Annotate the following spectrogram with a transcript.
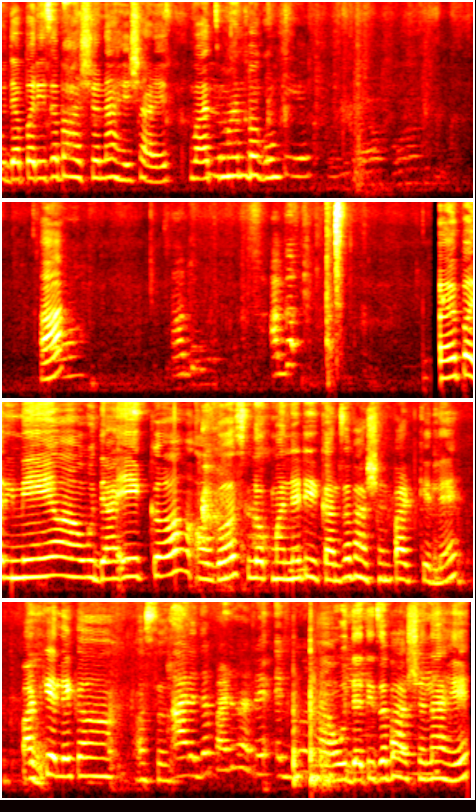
उद्या परीचं भाषण आहे शाळेत. वाच म्हण बघू. आ? आदू अगं तर परीने उद्या एक ऑगस्ट लोकमान्य टिळकांचं भाषण पाठ केले. पाठ केले का? असं. हा उद्या तिचं भाषण आहे.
